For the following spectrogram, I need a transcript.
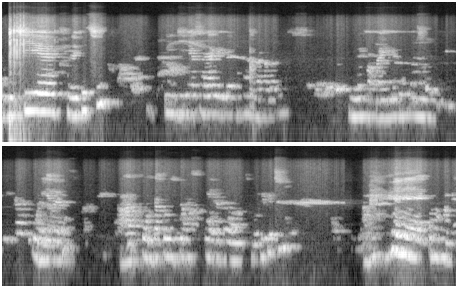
গুছিয়ে রেখেছি। দেবে। আর ফোনটা তো আর, এখনও মানে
